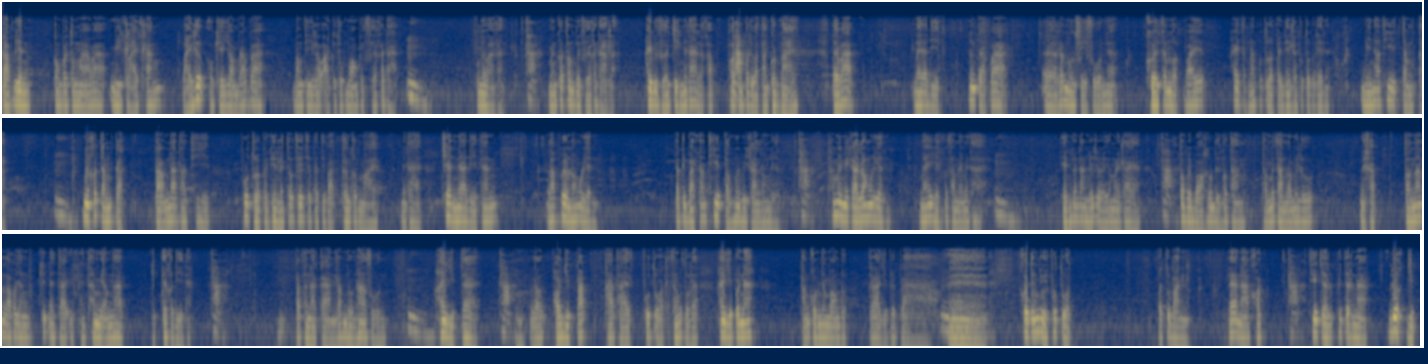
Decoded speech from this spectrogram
กราบเรียนตรงไปตรงมาว่ามีหลายครั้ง หลายเรื่องโอเค ยอมรับว่าบางทีเราอาจจะถูกมองเป็นเสือกระดาษอืมก็ไม่ว่ากันค่ะ มันก็ต้องเป็นเสือกระดาษแหละให้เป็นเสือจริงไม่ได้หรอกครับ เพราะค่ะต้องปฏิบัติตามกฎหมาย แต่ว่าในอดีตเนื่องจากว่าเอ่อรัฐธรรมนูล40 เนี่ย เคยกำหนดไว้ให้สำนักผู้ตรวจแผ่นดินและผู้ตรวจประเด็นยมีหน้าที่จำกัดอืมเมื่อเขาจำกัดตามหน้าที่ผู้ตรวจแผ่นดินและเจ้าหน้าที่จะปฏิบัติเกินกฎหมายไม่ได้ เช่นในอดีตนั้น รับเรื่องร้องเรียน ปฏิบัติหน้าที่ต่อเมื่อมีการร้องเรียนค่ะถ้าไม่มีการร้องเรียนแม้เห็นก็ทำอะไรไม่ได้อืม เห็นก็นั่งเฉยๆทำอะไรได้อะค่ะต้องไปบอกให้คนอื่นเขาทำทำไม่ทำเราไม่รู้นะครับ ตอนนั้นเราก็ยังคิดในใจอีกเพียงถ้ามีอำนาจหยิบได้ก็ดีนะค่ะพัฒนาการรับนูน50อืมให้หยิบได้ค่ะอืมแล้วพอหยิบปั๊บท้าทายผู้ตรวจทั้งผู้ตรวจแล้วให้หยิบแล้วนะสังคมจะมองดูกล้าหยิบหรือเปล่าอืมแหมก็ต้องดูผู้ตรวจ ปัจจุบันและอนาคตค่ะที่จะพิจารณาเลือกหยิบ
